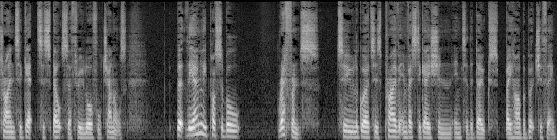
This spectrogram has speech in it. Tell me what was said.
trying to get to Speltzer through lawful channels. But the only possible reference to LaGuerta's private investigation into the Doakes Bay Harbour butcher thing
